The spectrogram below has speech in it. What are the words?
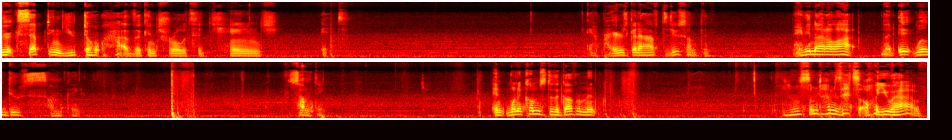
You're accepting you don't have the control to change it. And a prayer is going to have to do something. Maybe not a lot, but it will do something. Something. And when it comes to the government, you know, sometimes that's all you have.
